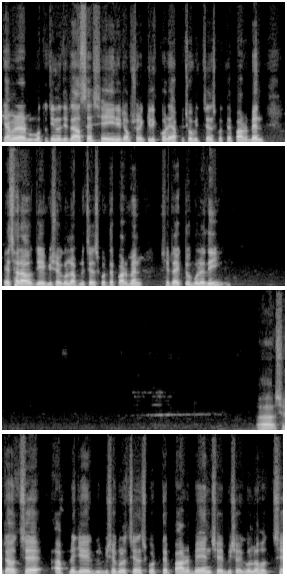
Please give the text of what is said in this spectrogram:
ক্যামেরার মতো চিহ্ন যেটা আছে, সেই এডিট অপশনে ক্লিক করে আপনি ছবি চেঞ্জ করতে পারবেন। এছাড়াও যে বিষয়গুলো আপনি চেঞ্জ করতে পারবেন, সেটা একটু বলে দিই। সেটা হচ্ছে আপনি যে বিষয়গুলো চেঞ্জ করতে পারবেন সেই বিষয়গুলো হচ্ছে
